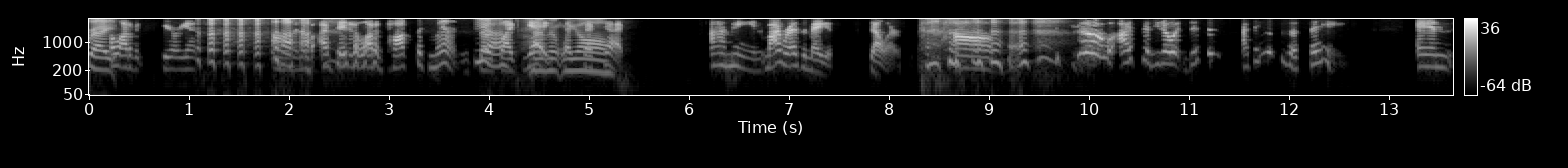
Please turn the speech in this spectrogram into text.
Right. a lot of experience, um, and I've, I've dated a lot of toxic men. So Yeah. it's like, yeah, Haven't we check, all? check, check. I mean, my resume is stellar. um, so I said, you know what, this is, I think this is a thing. And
